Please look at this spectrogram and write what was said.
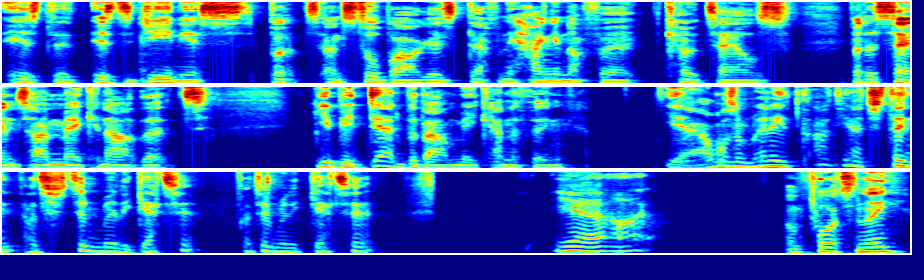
is the is the genius, but and Stuhlbarg is definitely hanging off her coattails, but at the same time making out that you'd be dead without me, kind of thing. Yeah, I wasn't really. I just didn't. I just didn't really get it. I didn't really get it. Yeah, I, unfortunately.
